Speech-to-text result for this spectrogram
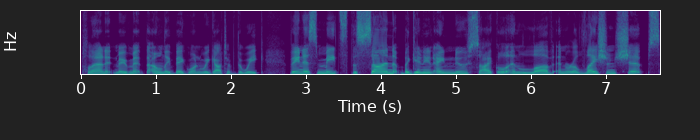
planet movement, the only big one we got of the week. Venus meets the sun, beginning a new cycle in love and relationships.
